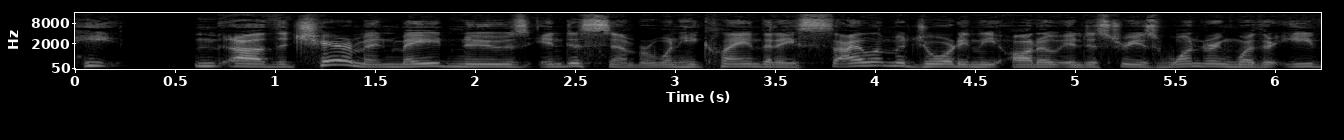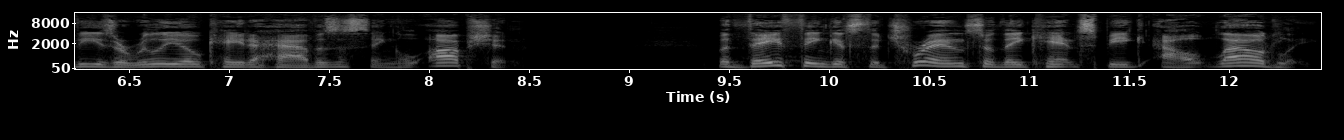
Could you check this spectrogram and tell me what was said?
he uh, the chairman made news in December when he claimed that a silent majority in the auto industry is wondering whether EVs are really okay to have as a single option. But they think it's the trend, so they can't speak out loudly.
